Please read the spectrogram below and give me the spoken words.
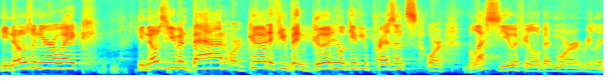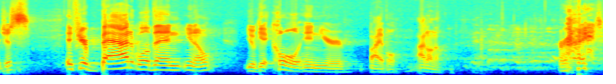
he knows when you're awake. He knows if you've been bad or good. If you've been good, he'll give you presents or bless you if you're a little bit more religious. If you're bad, well, then, you know, you'll get coal in your Bible. I don't know. right?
